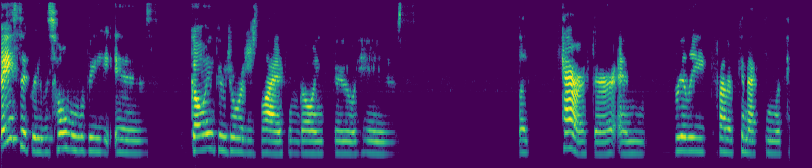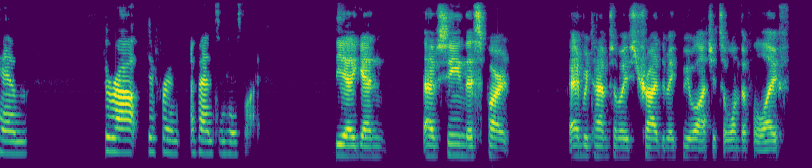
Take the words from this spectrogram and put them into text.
Basically, this whole movie is going through George's life and going through his like character and really kind of connecting with him throughout different events in his life. Yeah, again, I've seen this part every time somebody's tried to make me watch It's a Wonderful Life.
